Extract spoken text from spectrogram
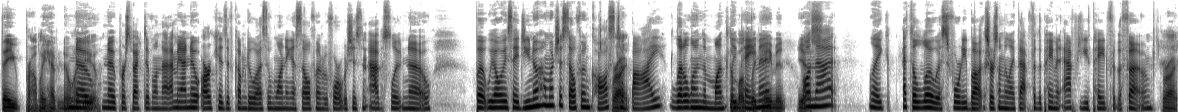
They probably have no, no, idea. no perspective on that. I mean, I know our kids have come to us and wanting a cell phone before, which is an absolute no. But we always say, "Do you know how much a cell phone costs to buy? Let alone the monthly, The monthly payment, payment, yes. on that." Like at the lowest, forty bucks or something like that for the payment after you've paid for the phone. right?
